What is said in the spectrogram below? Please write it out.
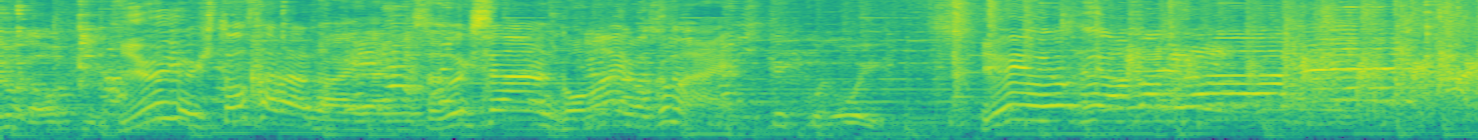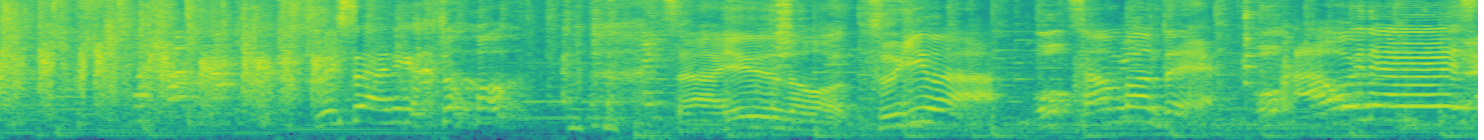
量が大きいです。ゆゆ一皿の間に鈴木さん5枚6枚。結構多い。ゆゆよく頑張った鈴木さんありがとうさあゆゆの次は3番手葵です。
